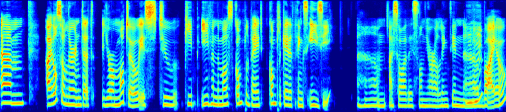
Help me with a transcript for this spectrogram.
Um, I also learned that your motto is to keep even the most complicated complicated things easy. Um, I saw this on your LinkedIn uh, mm-hmm. bio.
